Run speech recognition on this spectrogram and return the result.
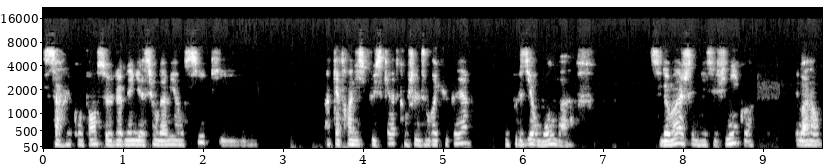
ça récompense l'abnégation d'Amiens aussi, qui, à 90 plus 4, quand joue récupère, on peut se dire, bon, bah, c'est dommage, mais c'est fini, quoi. Et ben non,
